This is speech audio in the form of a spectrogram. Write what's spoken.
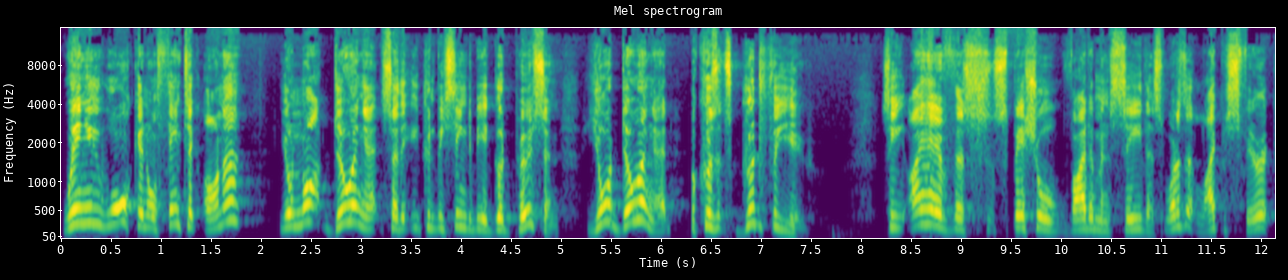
When you walk in authentic honor, you're not doing it so that you can be seen to be a good person. You're doing it because it's good for you. See, I have this special vitamin C, this, what is it, Lypo-Spheric?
